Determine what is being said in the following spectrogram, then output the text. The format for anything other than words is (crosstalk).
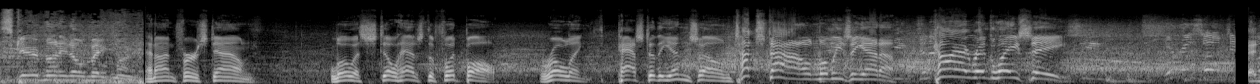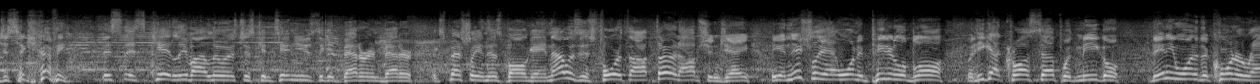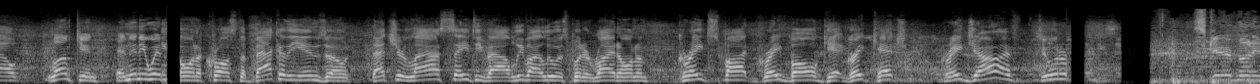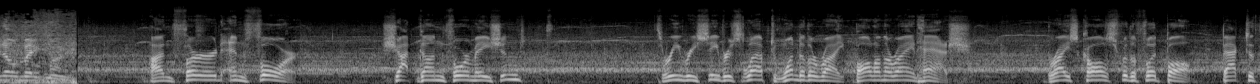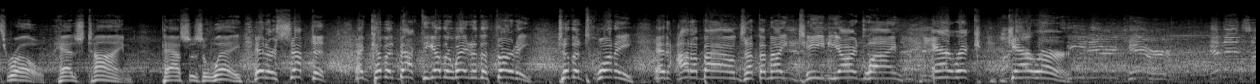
Scared money don't make money. And on first down, Lewis still has the football. Rolling, pass to the end zone. Touchdown, Louisiana. Kyren Lacy. Yeah, just I mean, this this kid Levi Lewis just continues to get better and better, especially in this ball game. That was his fourth op, third option, Jay. He initially had wanted Peter LeBlanc, but he got crossed up with Meagle. Then he wanted the corner route, Lumpkin, and then he went on across the back of the end zone. That's your last safety valve. Levi Lewis put it right on him. Great spot, great ball, get great catch, great jive. Two in a Scared money don't make money. On third and four. Shotgun formation. Three receivers left, one to the right. Ball on the right hash. Brice calls for the football. Back to throw. Has time. Passes away. Intercepted. And coming back the other way to the 30, to the 20, and out of bounds at the 19 yard line. Eric Garror.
